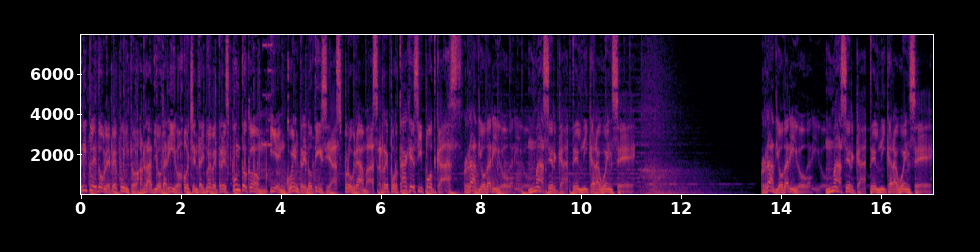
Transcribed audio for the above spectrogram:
www.radiodarío893.com y encuentre noticias, programas, reportajes y podcasts. Radio Darío, más cerca del nicaragüense. Radio Darío, más cerca del nicaragüense.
